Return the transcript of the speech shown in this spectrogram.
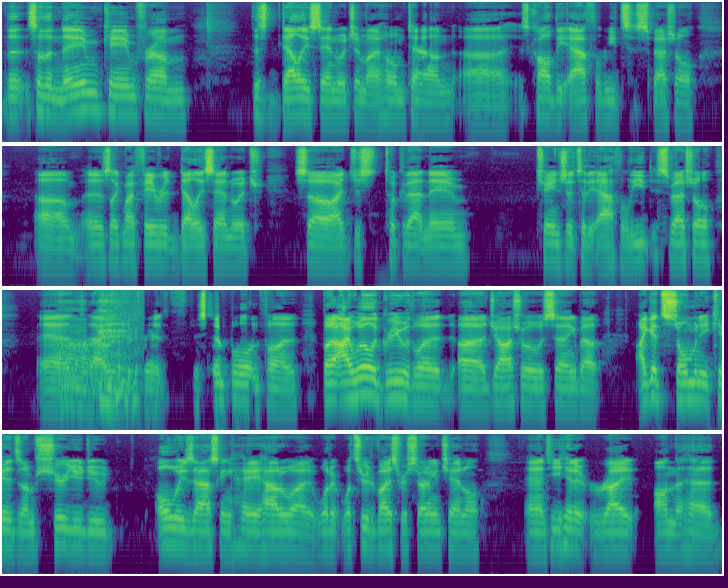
the so the name came from this deli sandwich in my hometown. Uh, it's called the Athletes Special, um, and it was like my favorite deli sandwich. So I just took that name, changed it to the Athlete Special, and Ah. that was just. Just simple and fun. But I will agree with what uh, Joshua was saying about. I get so many kids, and I'm sure you do, always asking, "Hey, how do I? What? What's your advice for starting a channel?" And he hit it right on the head.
